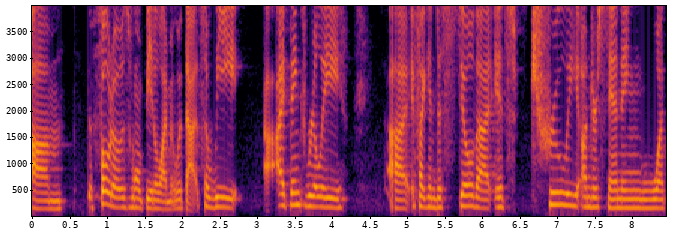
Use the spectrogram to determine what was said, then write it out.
Um, the photos won't be in alignment with that. So, we, I think, really, uh, if I can distill that, it's truly understanding what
